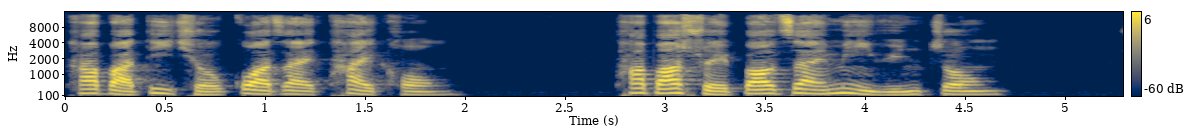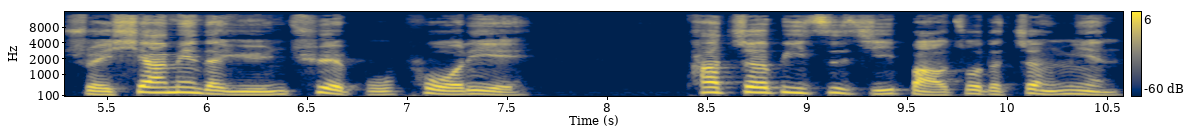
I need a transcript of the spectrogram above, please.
他把地球挂在太空，他把水包在密云中。水下面的云却不破裂，它遮蔽自己宝座的正面，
